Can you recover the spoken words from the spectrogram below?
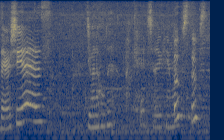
There she is. Do you want to hold it? Okay. Show your camera. Oops, oops.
